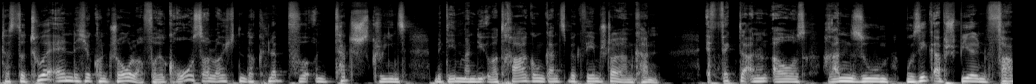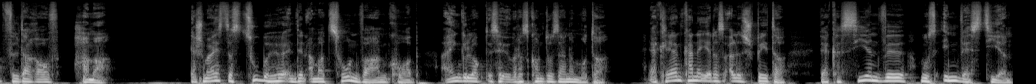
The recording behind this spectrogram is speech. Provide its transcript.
tastaturähnliche Controller voll großer leuchtender Knöpfe und Touchscreens, mit denen man die Übertragung ganz bequem steuern kann. Effekte an und aus, ranzoomen, Musik abspielen, Farbfilter drauf, Hammer. Er schmeißt das Zubehör in den Amazon-Warenkorb. Eingeloggt ist er über das Konto seiner Mutter. Erklären kann er ihr das alles später. Wer kassieren will, muss investieren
